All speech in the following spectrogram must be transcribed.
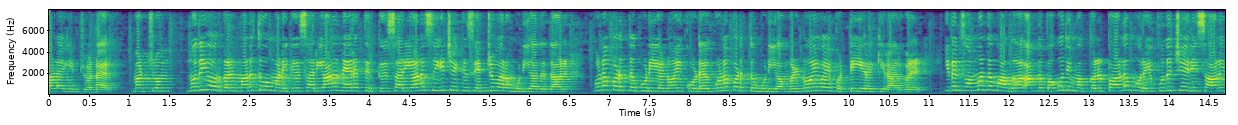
ஆளாகின்றனர். மற்றும் முதியோர்கள் மருத்துவமனைக்கு சரியான நேரத்திற்கு சரியான சிகிச்சைக்கு சென்று வர முடியாததால் குணப்படுத்தக்கூடிய நோய் கூட குணப்படுத்த முடியாமல் நோய்வாய்ப்பட்டு இறக்கிறார்கள். இதன் சம்பந்தமாக அந்த பகுதி மக்கள் பல முறை புதுச்சேரி சாலை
